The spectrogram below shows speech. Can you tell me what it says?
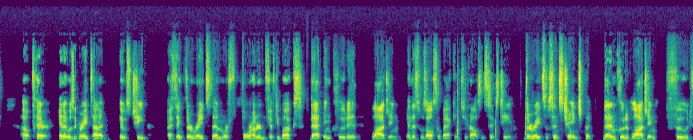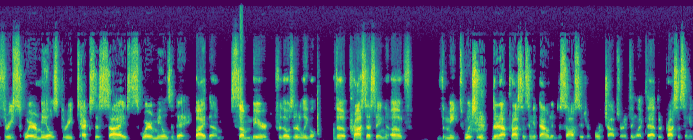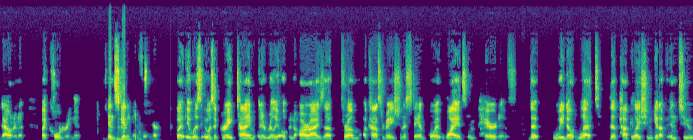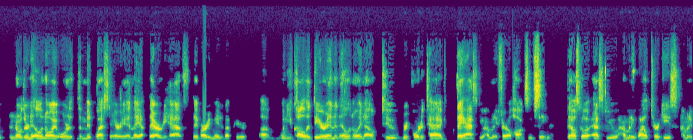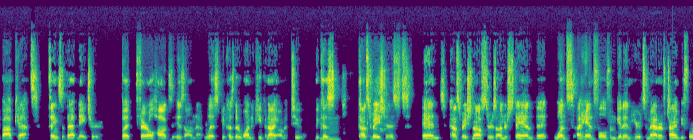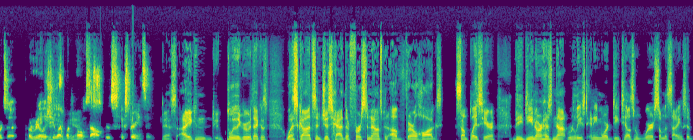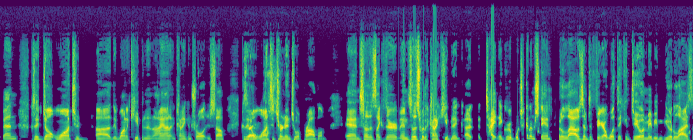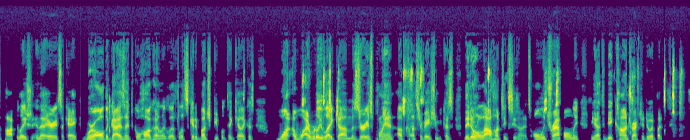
out there. And it was a great time. It was cheap I think their rates then were 450 bucks. That included lodging, and this was also back in 2016. Their rates have since changed, but that included lodging, food, three square meals, three Texas sized square meals a day by them, some beer for those that are legal, the processing of the meat, which they're not processing it down into sausage or pork chops or anything like that. They're processing it down in it by quartering it and skinning mm-hmm. it for you but it was it was a great time and it really opened our eyes up from a conservationist standpoint why it's imperative that we don't let the population get up into northern illinois or the midwest area and they they already have they've already made it up here um, when you call a deer in in illinois now to report a tag they ask you how many feral hogs you've seen they also ask you how many wild turkeys how many bobcats things of that nature but feral hogs is on that list because they're wanting to keep an eye on it too. Because mm-hmm. conservationists and conservation officers understand that once a handful of them get in here, it's a matter of time before it's a, a real issue like what the South is experiencing. Yes, I can completely agree with that because Wisconsin just had their first announcement of feral hogs someplace here. The DNR has not released any more details on where some of the sightings have been because they don't want to uh, they want to keep an eye on it and kind of control it yourself because they right. don't want to turn into a problem. And so it's like they're, and so that's where they're kind of keeping a, a tight knit group, which I can understand, but allows them to figure out what they can do and maybe utilize the population in that area. It's like, hey, we're all the guys that like to go hog hunting. Like, let, let's get a bunch of people to take care of it because one, I really like uh, Missouri's plan of conservation because they don't allow hunting season. It's only trap only. You have to be a contractor to do it, but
